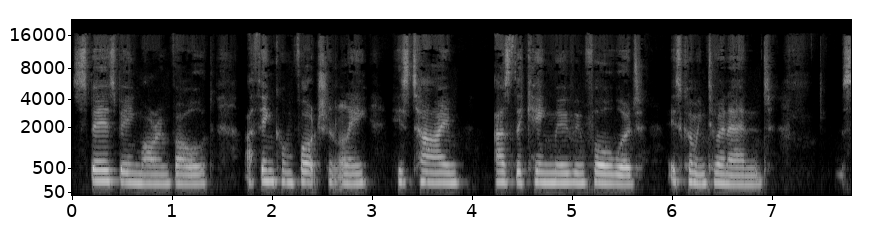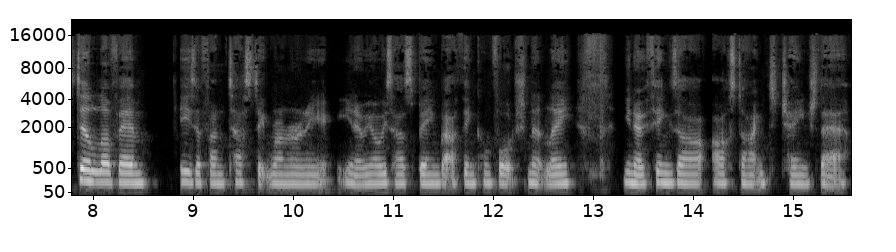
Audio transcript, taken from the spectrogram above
Spears being more involved, I think unfortunately his time as the king moving forward is coming to an end. Still love him. He's a fantastic runner and he, you know, he always has been, but I think unfortunately, you know, things are are starting to change there.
